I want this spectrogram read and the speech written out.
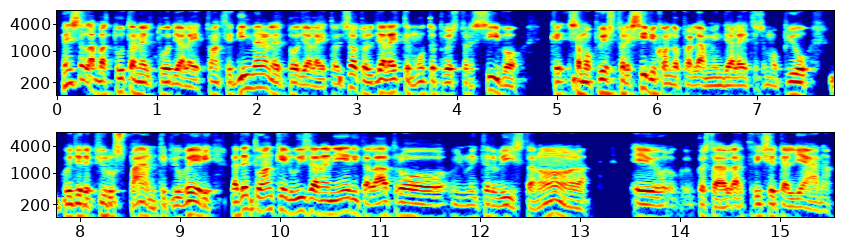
pensa alla battuta nel tuo dialetto, anzi dimmela nel tuo dialetto. Di solito il dialetto è molto più espressivo, che siamo più espressivi quando parliamo in dialetto, siamo più, come dire, più ruspanti, più veri. L'ha detto anche Luisa Ranieri, tra l'altro in un'intervista, no? E, questa attrice italiana.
